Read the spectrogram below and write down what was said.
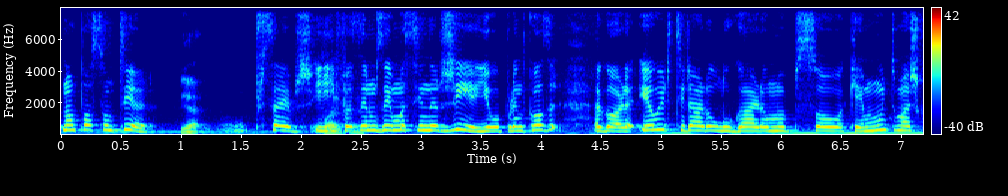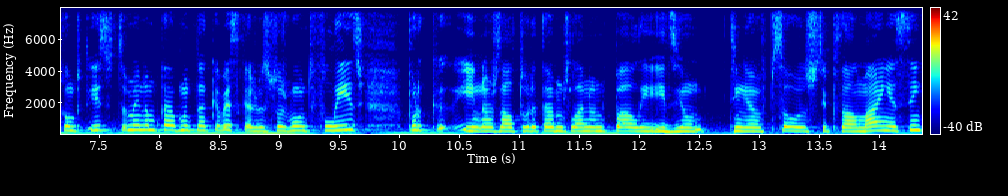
não possam ter. Yeah. Percebes? Claro, e fazermos aí uma sinergia e eu aprendo coisas. Agora, eu ir tirar o lugar a uma pessoa que é muito mais competente, isso também não me cabe muito na cabeça, que às vezes as pessoas vão muito felizes, porque, e nós na altura estávamos lá no Nepal e, e diziam, tinha pessoas tipo da Alemanha, assim,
